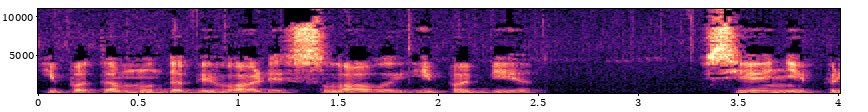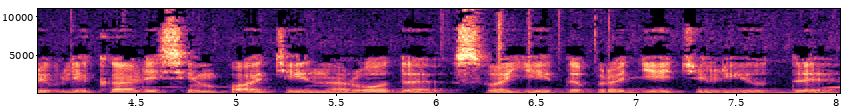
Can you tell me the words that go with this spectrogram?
и потому добивались славы и побед. Все они привлекали симпатии народа своей добродетелью Д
